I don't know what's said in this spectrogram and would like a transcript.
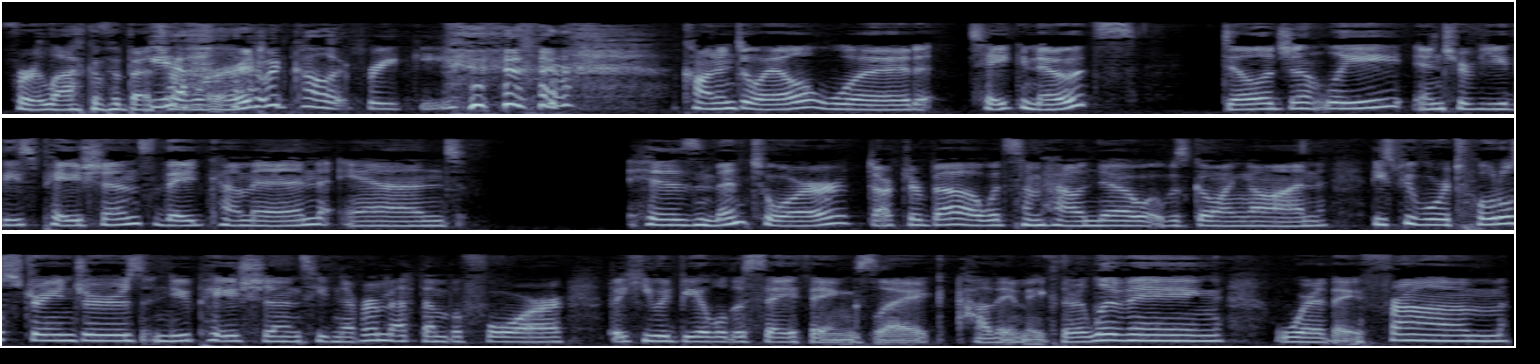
for lack of a better word. I would call it freaky. Conan Doyle would take notes, diligently interview these patients. They'd come in and his mentor, Dr. Bell, would somehow know what was going on. These people were total strangers, new patients. He'd never met them before, but he would be able to say things like how they make their living, where they from.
